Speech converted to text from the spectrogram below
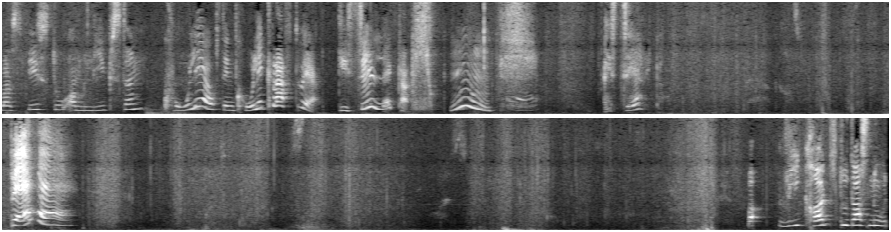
Was isst du am liebsten? Kohle aus dem Kohlekraftwerk. Die ist sehr lecker. Mmh. Ist sehr lecker. Bäh. Wie kannst du das nur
